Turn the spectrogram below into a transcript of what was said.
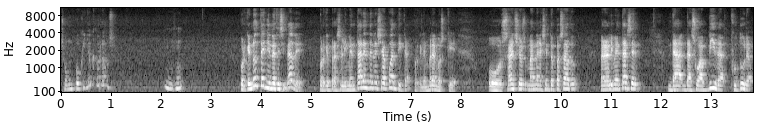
son un poquinho cabróns. Uh -huh. Porque non teñen necesidade, porque para se alimentaren de enerxía cuántica, porque lembremos que os anxos mandan a xente ao pasado para alimentarse da, da súa vida futura,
